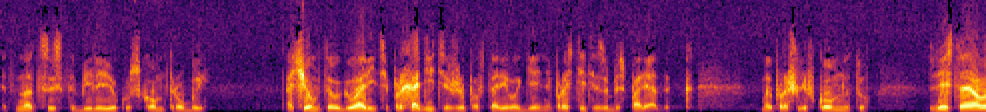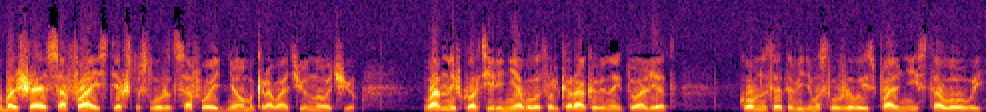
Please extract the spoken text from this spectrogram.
«Это нацисты били ее куском трубы». «О чем-то вы говорите? Проходите же», — повторила Геня. «Простите за беспорядок». Мы прошли в комнату. Здесь стояла большая софа из тех, что служат софой днем и кроватью ночью. Ванной в квартире не было, только раковина и туалет. Комната эта, видимо, служила и спальней, и столовой.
